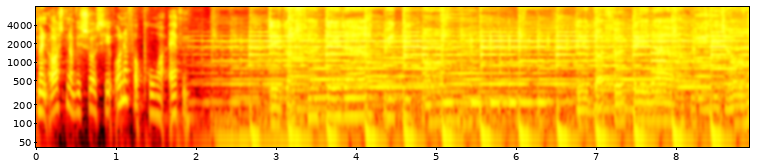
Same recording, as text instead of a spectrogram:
men også når vi så at sige underforbruger af dem. Det er godt for det, der er i dit Det er godt for det, der er i dit hoved.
